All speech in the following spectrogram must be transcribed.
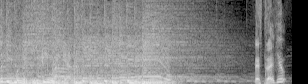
lebih mengerti keluarga. Test drive yuk.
